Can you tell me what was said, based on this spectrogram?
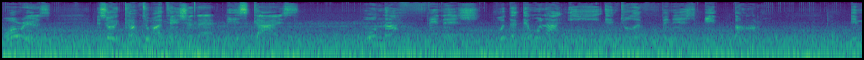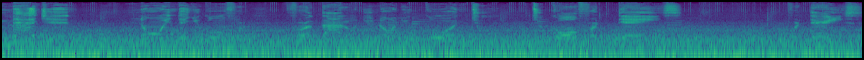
warriors, so it come to my attention that these guys will not finish. They will not eat until they finish a battle. Imagine knowing that you're going for for a battle. You know you're going to to go for days, for days.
